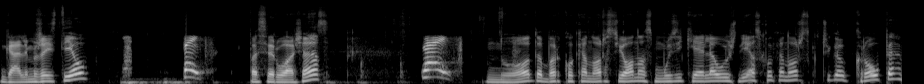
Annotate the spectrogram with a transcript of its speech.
Galim žaisti jau? Taip, Pasiruošęs? taip. Nu, dabar kokią nors Jonas muzikėlę uždės, kokią nors čia kraupę.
